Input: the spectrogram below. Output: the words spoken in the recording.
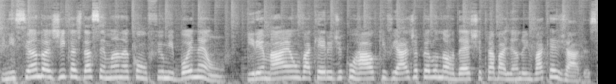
Iniciando as dicas da semana com o filme Boi Neon. Iremar é um vaqueiro de curral que viaja pelo Nordeste trabalhando em vaquejadas.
